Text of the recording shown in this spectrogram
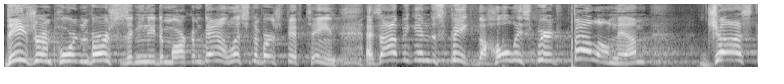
These are important verses and you need to mark them down. Listen to verse 15. As I begin to speak, the Holy Spirit fell on them just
